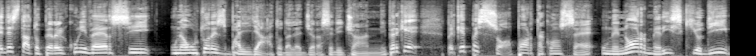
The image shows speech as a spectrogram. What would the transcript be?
ed è stato per alcuni versi un autore sbagliato da leggere a 16 anni, perché, perché Pessoa porta con sé un enorme rischio di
